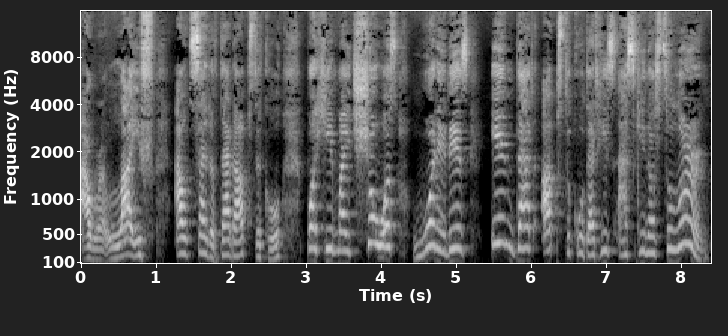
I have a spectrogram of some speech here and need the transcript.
our life outside of that obstacle, but He might show us what it is in that obstacle that He's asking us to learn.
